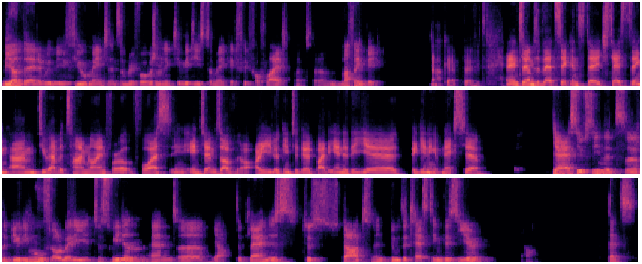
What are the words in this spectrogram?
beyond that, there will be a few maintenance and refurbishment activities to make it fit for flight, but uh, nothing big. Okay, perfect. And in terms of that second stage testing, um, do you have a timeline for for us in, in terms of are you looking to do it by the end of the year, beginning of next year? Yeah, as you've seen, it's uh, the beauty moved already to Sweden, and uh, yeah, the plan is to start and do the testing this year. Yeah. That's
